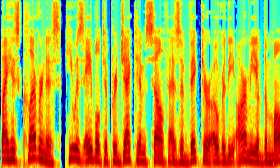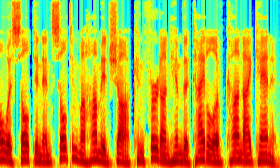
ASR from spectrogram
By his cleverness, he was able to project himself as a victor over the army of the Malwa Sultan and Sultan Muhammad Shah conferred on him the title of Khan-i Khanan.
